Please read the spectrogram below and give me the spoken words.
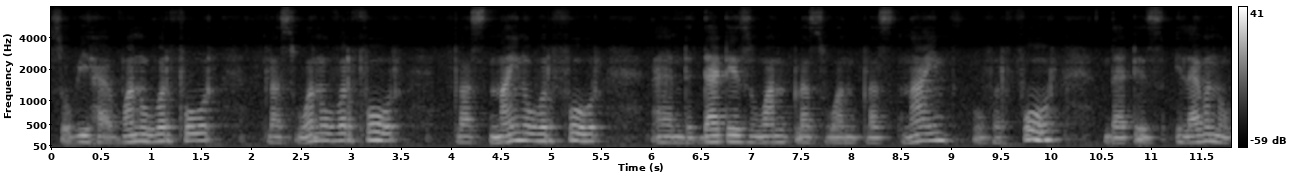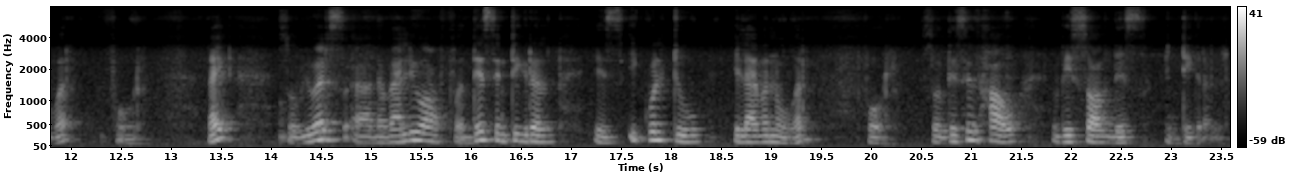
So we have 1 over 4 plus 1 over 4 plus 9 over 4 and that is 1 plus 1 plus 9 over 4 that is 11 over 4 right? So viewers uh, the value of this integral is equal to 11 over 4 so this is how we solve this integral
